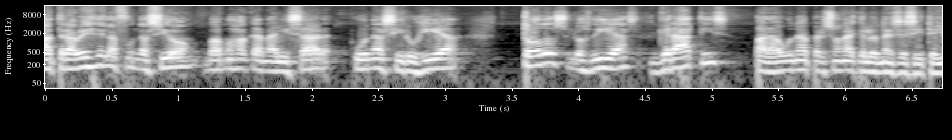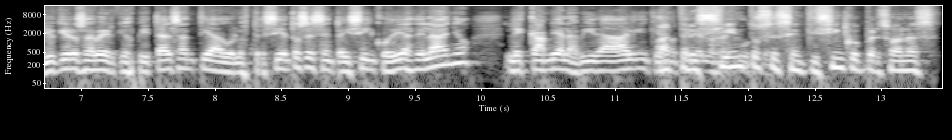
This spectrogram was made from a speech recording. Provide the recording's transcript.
A través de la fundación vamos a canalizar una cirugía todos los días gratis para una persona que lo necesite. Yo quiero saber que Hospital Santiago, los 365 días del año, le cambia la vida a alguien que a no tiene los. 365 personas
